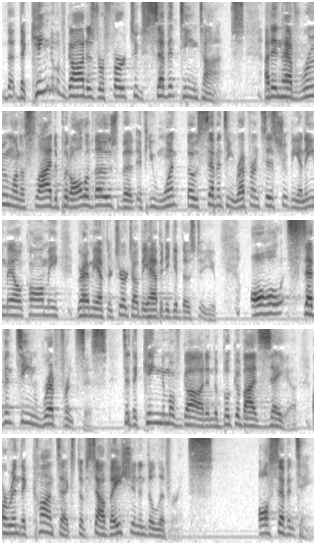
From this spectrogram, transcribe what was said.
the, the kingdom of God is referred to 17 times. I didn't have room on a slide to put all of those, but if you want those 17 references, shoot me an email, call me, grab me after church. I'll be happy to give those to you. All 17 references to the kingdom of God in the book of Isaiah are in the context of salvation and deliverance. All 17.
